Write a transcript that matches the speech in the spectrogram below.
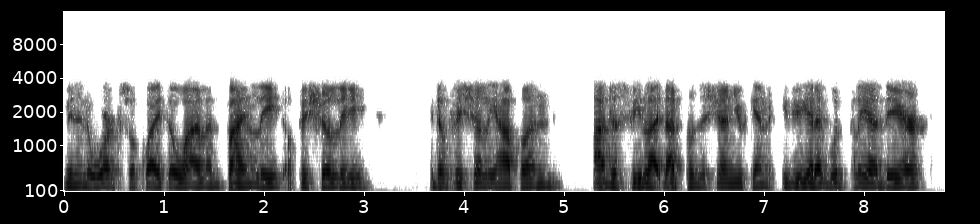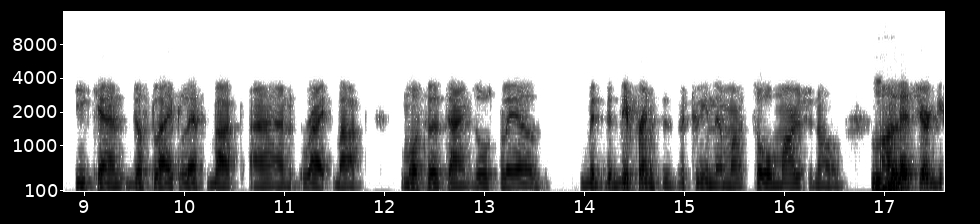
been in the works for quite a while, and finally, officially, it officially happened. I just feel like that position you can if you get a good player there, he can just like left back and right back. Most of the times those players but the differences between them are so marginal. Mm-hmm. Unless you're getting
